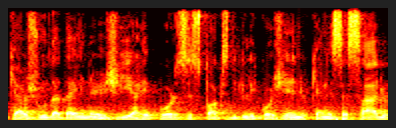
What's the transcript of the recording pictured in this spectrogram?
que ajuda a dar energia, a repor os estoques de glicogênio que é necessário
